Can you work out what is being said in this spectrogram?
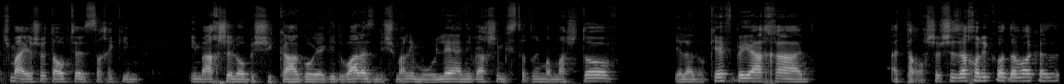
תשמע, יש לו את האופציה לשחק עם, עם אח שלו בשיקגו, יגיד וואלה זה נשמע לי מעולה, אני ואח שלי מסתדרים ממש טוב, יהיה לנו כיף ביחד, אתה חושב שזה יכול לקרות דבר כזה?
